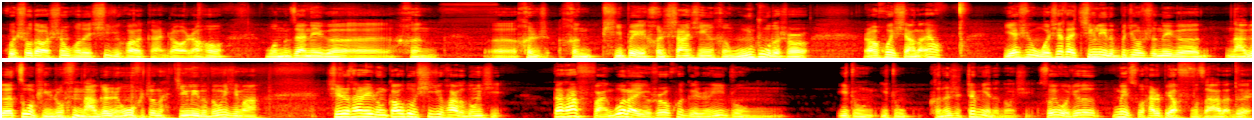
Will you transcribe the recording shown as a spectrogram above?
会受到生活的戏剧化的感召，然后我们在那个呃很呃很很疲惫、很伤心、很无助的时候，然后会想到，哎呦。也许我现在经历的不就是那个哪个作品中 哪个人物正在经历的东西吗？其实它是一种高度戏剧化的东西，但它反过来有时候会给人一种一种一种可能是正面的东西，所以我觉得媚俗还是比较复杂的。对，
